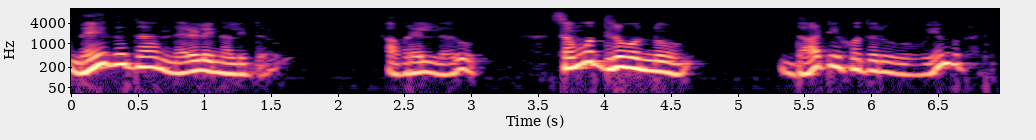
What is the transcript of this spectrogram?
ಮೇಘದ ನೆರಳಿನಲ್ಲಿದ್ದರು. ಅವರೆಲ್ಲರೂ ಸಮುದ್ರವನ್ನು ದಾಟಿ ಹೋದರು ಎಂಬುದಾಗಿ.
